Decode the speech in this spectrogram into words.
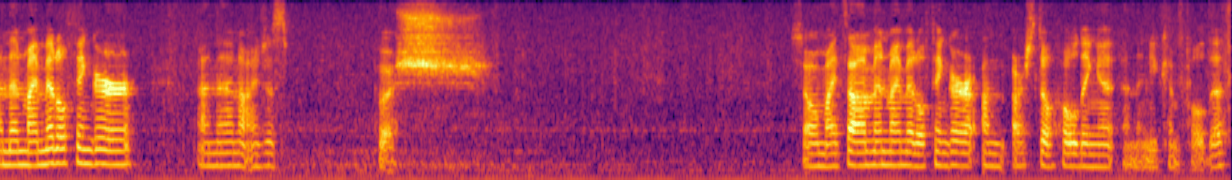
and then my middle finger and then I just push. So my thumb and my middle finger on, are still holding it and then you can pull this.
